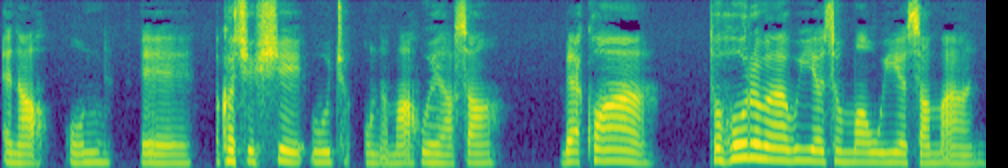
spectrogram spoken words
And a un e akachishe ut una mahuya sa. Bekwa tohorama wia sama wia saman.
